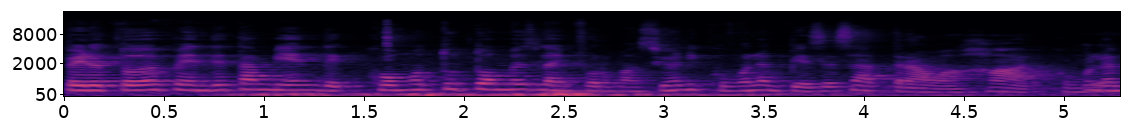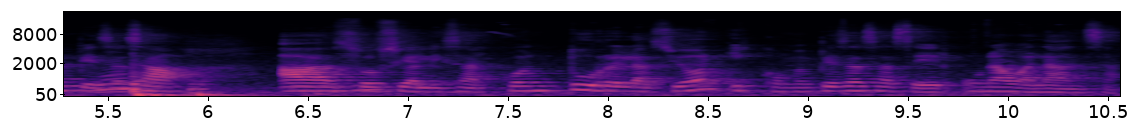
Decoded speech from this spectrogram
Pero todo depende también de cómo tú tomes la información y cómo la empieces a trabajar, cómo la empiezas a, a socializar con tu relación y cómo empiezas a hacer una balanza.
